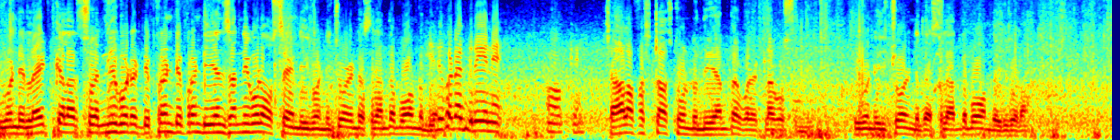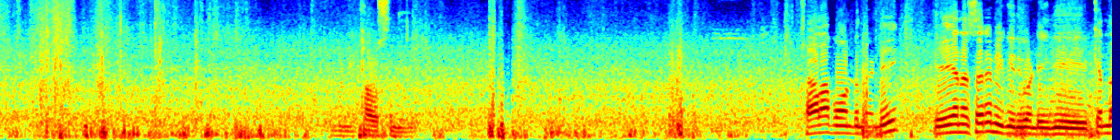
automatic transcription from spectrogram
ఇవ్వండి లైట్ కలర్స్ అన్నీ కూడా డిఫరెంట్ డిఫరెంట్ డిజైన్స్ అన్నీ కూడా వస్తాయండి. ఇవ్వండి చూడండి అసలు ఎంత బాగుంటుంది. ఇది కూడా గ్రీనే. ఓకే. చాలా ఫస్ట్ క్లాస్గా ఉంటుంది. అంతా కూడా ఎట్లా వస్తుంది. ఇదిగోండి ఇది చూడండి అసలు ఎంత బాగుంది ఇది కూడా. ఇట్లా వస్తుంది ఇది. చాలా బాగుంటుందండి. ఏదైనా సరే మీకు ఇదిగోండి ఇది కింద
